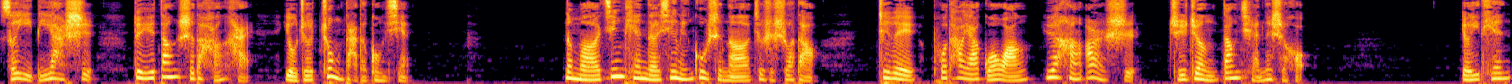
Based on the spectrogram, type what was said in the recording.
所以，迪亚士。对于当时的航海有着重大的贡献。那么今天的心灵故事呢，就是说到这位葡萄牙国王约翰二世执政当权的时候，有一天，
